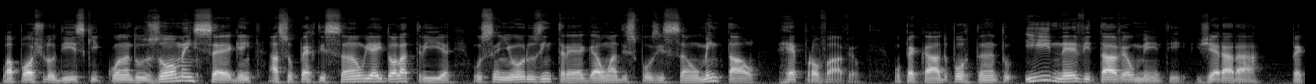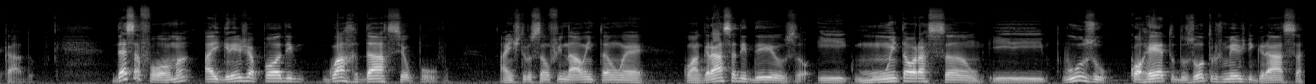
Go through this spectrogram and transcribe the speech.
o apóstolo diz que quando os homens seguem a superstição e a idolatria, o Senhor os entrega a uma disposição mental reprovável. O pecado, portanto, inevitavelmente gerará pecado. Dessa forma, a igreja pode guardar seu povo. A instrução final, então, é com a graça de Deus e muita oração e uso correto dos outros meios de graça,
